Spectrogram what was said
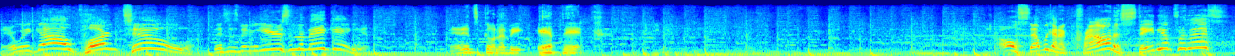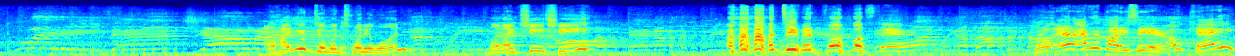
Here we go, part two! This has been years in the making! And it's gonna be epic! Oh, snap, we got a crowd, a stadium for this? Oh, how you doing, 21? But like Chi Chi? Demon Bobo's there. Bro, everybody's here. Okay.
